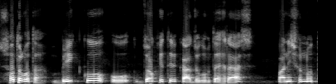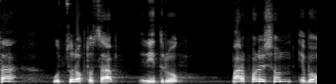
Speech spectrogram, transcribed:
সতর্কতা, বৃক্ক ও যকৃতের কার্যক্ষমতা হ্রাস, পানিশূন্যতা, উচ্চ রক্তচাপ, হৃদরোগ, পারফরেশন এবং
